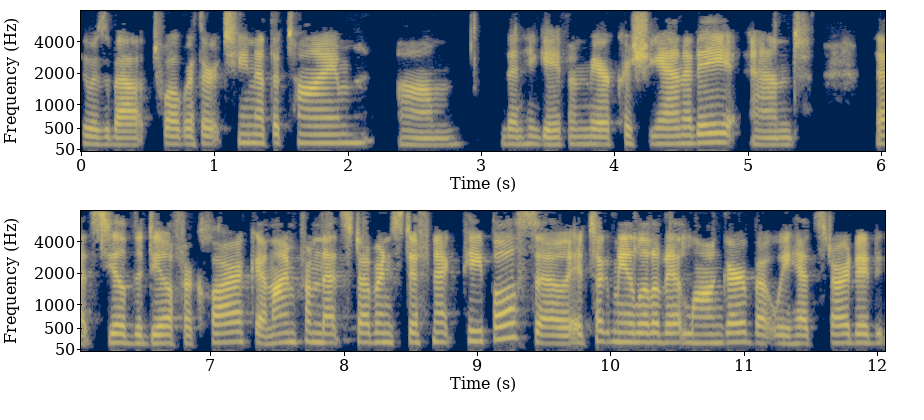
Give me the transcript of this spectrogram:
who was about twelve or thirteen at the time. Um, then he gave him Mere Christianity, and that sealed the deal for Clark. And I'm from that stubborn, stiff necked people, so it took me a little bit longer, but we had started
